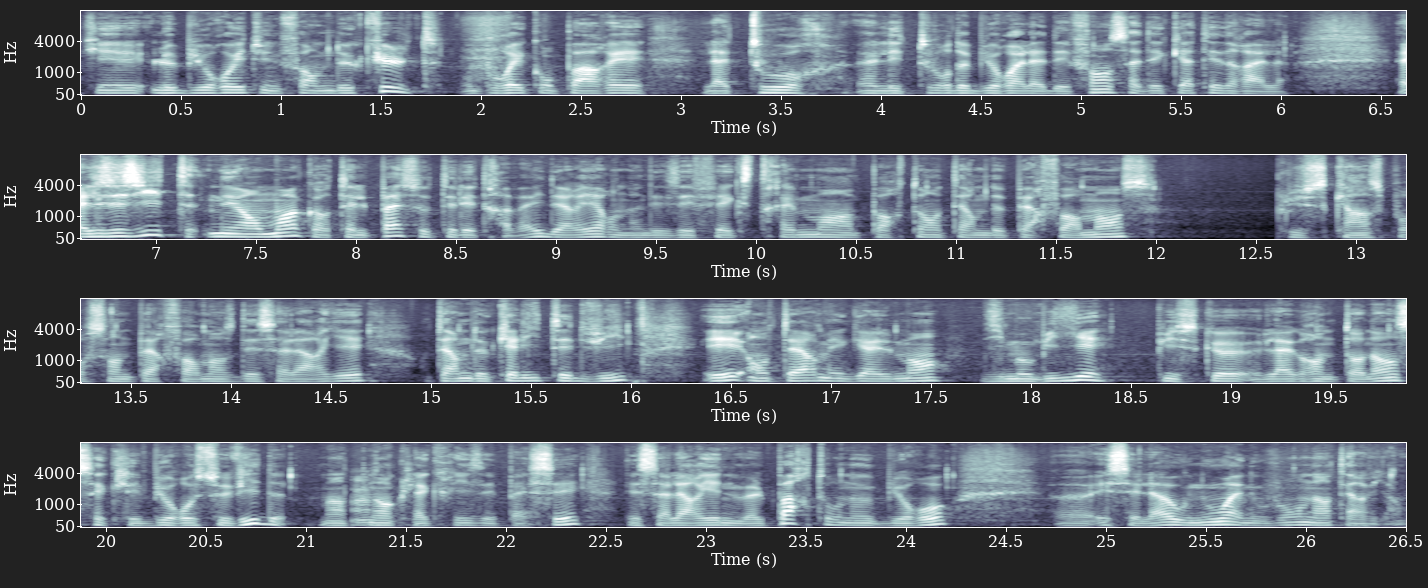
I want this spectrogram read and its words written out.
Qui est, le bureau est une forme de culte. On pourrait comparer la tour, euh, les tours de bureau à la défense à des cathédrales. Elles hésitent néanmoins quand elles passent au télétravail. Derrière, on a des effets extrêmement importants en termes de performance plus 15% de performance des salariés, en termes de qualité de vie et en termes également d'immobilier puisque la grande tendance, c'est que les bureaux se vident. Maintenant que la crise est passée, les salariés ne veulent pas retourner au bureau, euh, et c'est là où nous, à nouveau, on intervient.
